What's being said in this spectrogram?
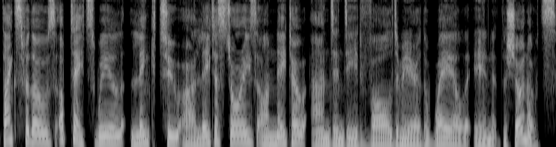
Thanks for those updates. We'll link to our latest stories on NATO and indeed Hvaldimir the whale in the show notes.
